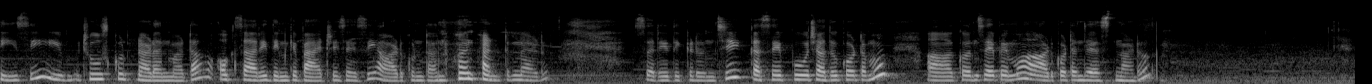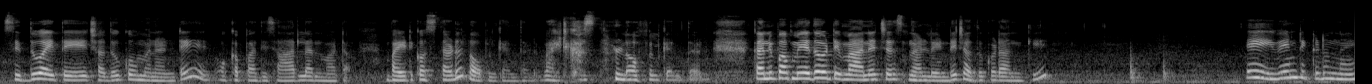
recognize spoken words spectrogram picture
తీసి చూసుకుంటున్నాడు అనమాట ఒకసారి దీనికి బ్యాటరీస్ వేసి ఆడుకుంటాను అని అంటున్నాడు. సరే ఇది ఇక్కడ ఉంచి కాసేపు చదువుకోవటము. కొంతసేపు ఏమో ఆడుకోవటం చేస్తున్నాడు. సిద్ధు అయితే చదువుకోమనంటే ఒక పదిసార్లు అనమాట బయటకు వస్తాడు లోపలికి వెళ్తాడు బయటకు వస్తాడు లోపలికి వెళ్తాడు కానీ పాపం ఏదో ఒకటి మేనేజ్ చేస్తున్నాడు లేండి చదువుకోవడానికి. ఏ ఇవేంటి ఇక్కడ ఉన్నాయి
